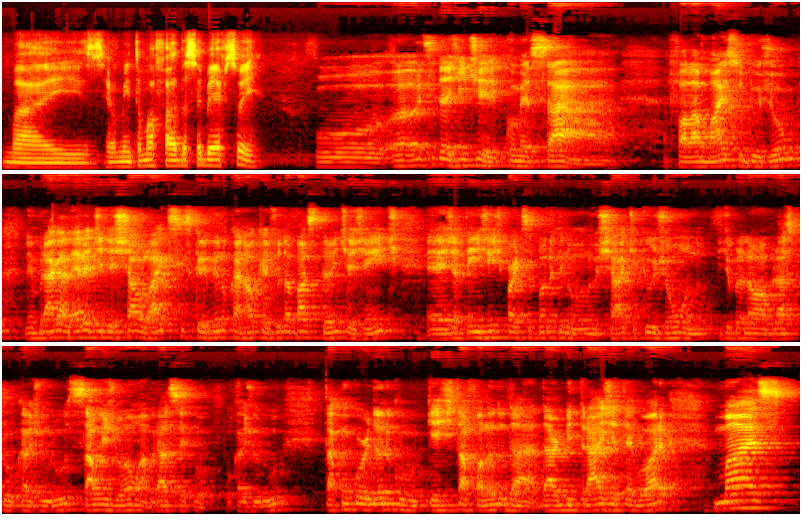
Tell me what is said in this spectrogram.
Mas realmente é uma falha da CBF isso aí. O, antes da gente começar a falar mais sobre o jogo, lembrar a galera de deixar o like, se inscrever no canal que ajuda bastante a gente. É, já tem gente participando aqui no, no chat, aqui o João pediu para dar um abraço pro Cajuru. Salve João, um abraço aí pro, pro Cajuru. Tá concordando com o que a gente está falando da, da arbitragem até agora. Mas,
